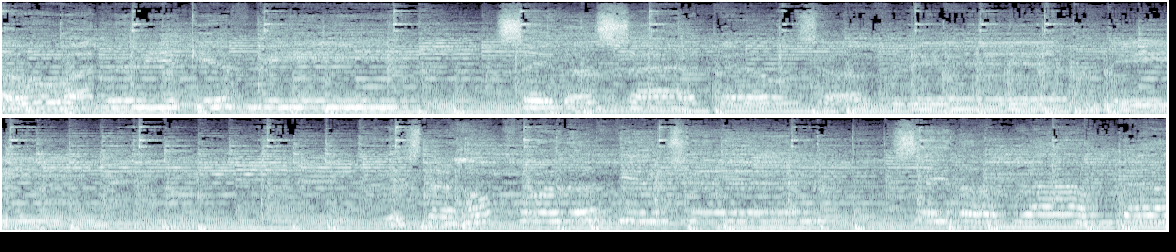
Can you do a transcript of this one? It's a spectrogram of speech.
Oh, what will you give me? Say the sad bells of Rimini. Is there hope for the future? Say the brown bells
